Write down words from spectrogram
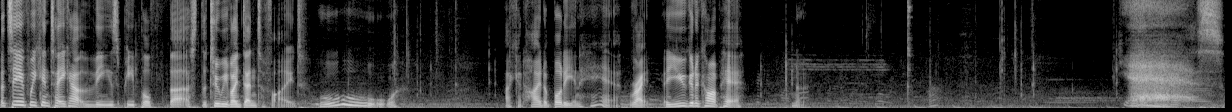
Let's see if we can take out these people first. The two we've identified. Ooh. I can hide a body in here. Right. Are you going to come up here? No. Yes.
